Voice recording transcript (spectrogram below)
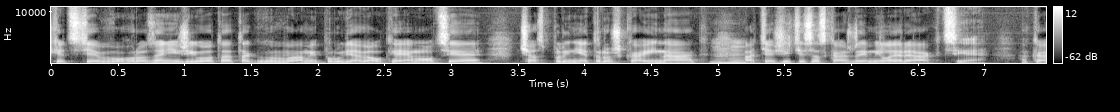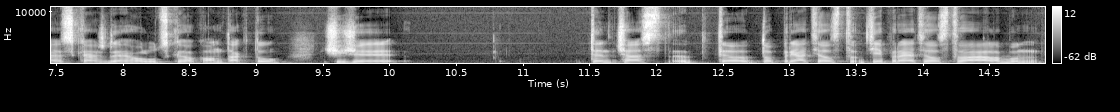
keď ste v ohrození života, tak vám prúdia veľké emócie, čas plinie troška inak mm-hmm. a tešíte sa z každej milej reakcie a z každého ľudského kontaktu. Čiže ten čas, to, to priateľstvo, tie priateľstva alebo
